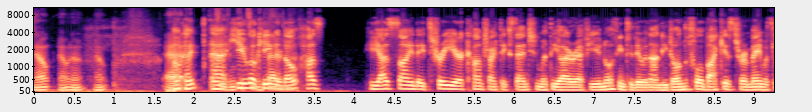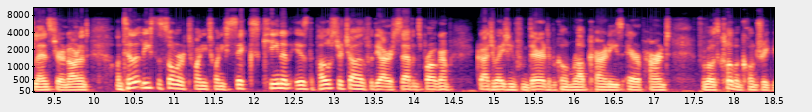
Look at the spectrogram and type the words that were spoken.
no, no, no, no. Uh, Okay. Uh, even- Hugo even Keenan better though has he has signed a three-year contract extension with the IRFU. Nothing to do with Andy Dunn. The fullback is to remain with Leinster in Ireland until at least the summer of 2026. Keenan is the poster child for the Irish Sevens program, graduating from there to become Rob Kearney's heir apparent for both club and country.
